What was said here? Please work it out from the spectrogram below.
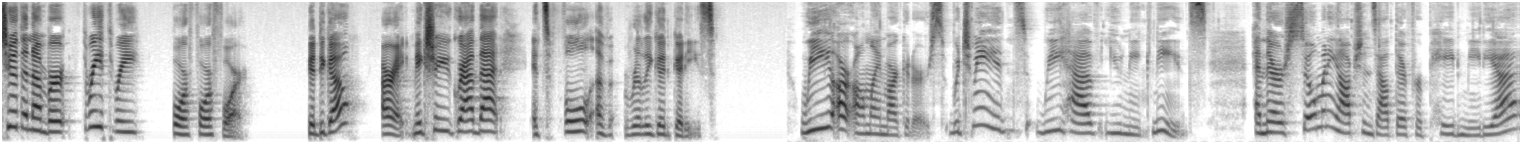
to the number 33444. Good to go? All right, make sure you grab that. It's full of really good goodies. We are online marketers, which means we have unique needs. And there are so many options out there for paid media.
